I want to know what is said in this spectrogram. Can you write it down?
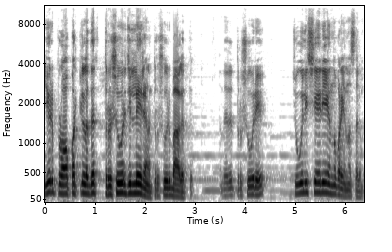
ഈ ഒരു പ്രോപ്പർട്ടി ഉള്ളത് തൃശ്ശൂർ ജില്ലയിലാണ് തൃശ്ശൂർ ഭാഗത്ത്. അതായത് തൃശ്ശൂർ ചൂലിശ്ശേരി എന്ന് പറയുന്ന സ്ഥലം.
